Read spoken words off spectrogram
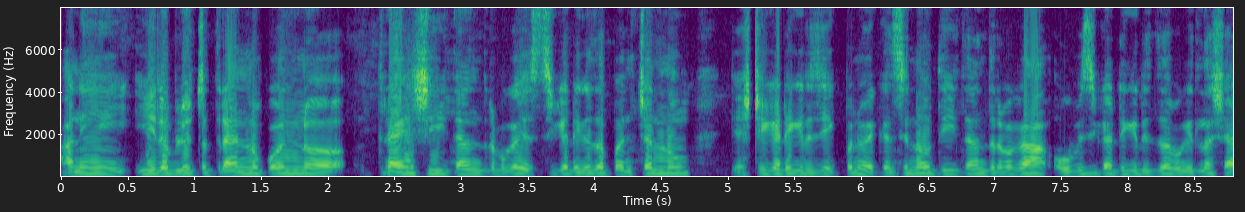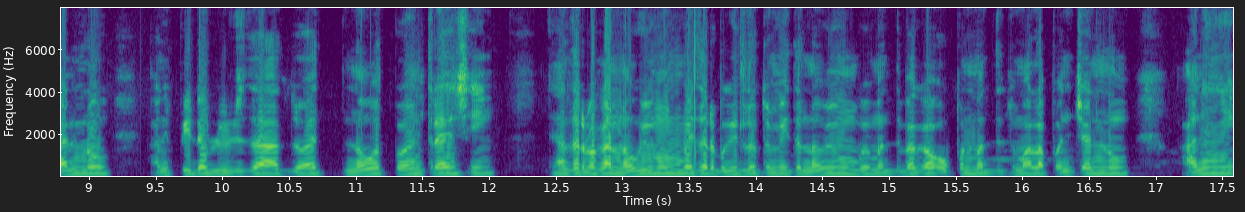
आणि ईडब्ल्यूचं त्र्याण्णव पॉईंट त्र्याऐंशी त्यानंतर बघा एस सी कॅटेगरीचा पंच्याण्णव एस टी कॅटेगरीची एक पण वॅकन्सी नव्हती. त्यानंतर बघा ओबीसी कॅटेगरीचा बघितला शहाण्णव आणि पी डब्ल्यू डीचा जो आहे नव्वद पॉईंट त्र्याऐंशी. त्यानंतर बघा नवी मुंबई जर बघितलं तुम्ही तर नवी मुंबईमध्ये बघा ओपनमध्ये तुम्हाला पंच्याण्णव आणि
